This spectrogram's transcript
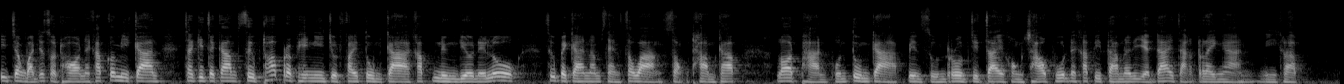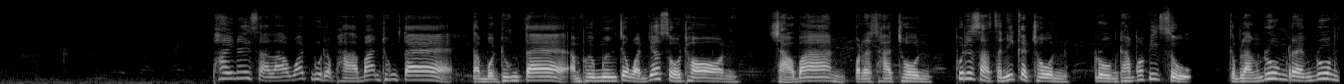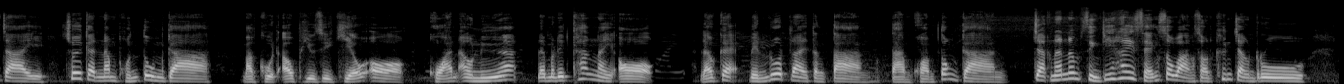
ที่จังหวัดยโสธรนะครับก็มีการจัดกิจกรรมสืบทอดประเพณีจุดไฟตูมกาครับหนึ่งเดียวในโลก ซึ่งเป็นการนำแสงสว่างสองธรรมครับลอดผ่านผลตูมกาเป็นศูนย์รวมจิตใจของชาวพุทธนะครับติดตามรายละเอียดได้จากรายงานนี้ครับ ภายในศาลาวัดบุรพาบ้านทุ่งแต้ตำบลทุ่งแต้อำเภอเมืองจังหวัดยโสธรชาวบ้าน ประชาชน พุทธศาสนิกชน รวมทั้งพระภิกษุกำลังร่วมแรงร่วมใจ ช่วยกันนำผลตูมกา มาขูดเอาผิวสีเขียวออก ขวานเอาเนื้อและเมล็ดข้างในออก แล้วแกะเป็นลวดลายต่างๆ ตามความต้องการ จากนั้นนำสิ่งที่ให้แสงสว่างสอดขึ้นจากรู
